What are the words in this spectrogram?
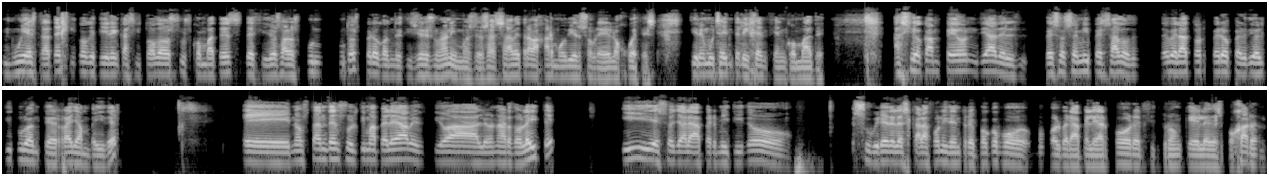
muy estratégico que tiene casi todos sus combates decididos a los puntos, pero con decisiones unánimes. O sea, sabe trabajar muy bien sobre los jueces. Tiene mucha inteligencia en combate. Ha sido campeón ya del peso semipesado de Bellator, pero perdió el título ante Ryan Bader. Eh, no obstante, en su última pelea venció a Leonardo Leite y eso ya le ha permitido subir el escalafón y dentro de poco po- volverá a pelear por el cinturón que le despojaron.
